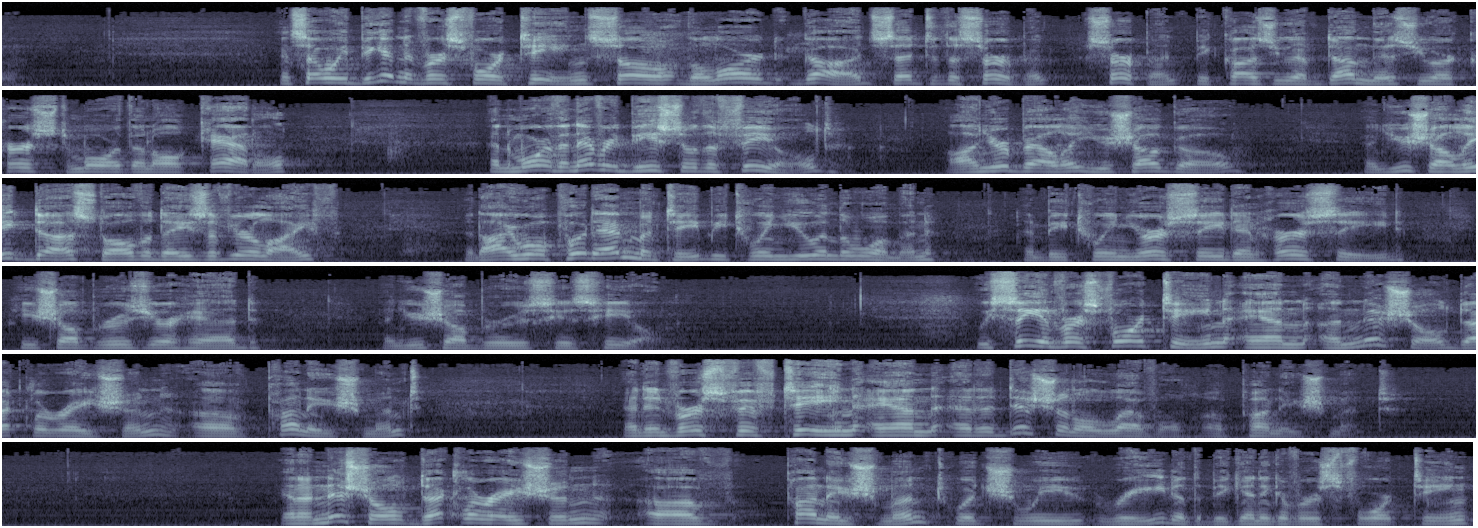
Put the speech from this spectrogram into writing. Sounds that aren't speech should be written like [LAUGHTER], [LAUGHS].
And so we begin at verse 14. So the Lord God said to the serpent, serpent, because you have done this, you are cursed more than all cattle, and more than every beast of the field. On your belly you shall go, and you shall eat dust all the days of your life. And I will put enmity between you and the woman, and between your seed and her seed. He shall bruise your head, and you shall bruise his heel. We see in verse 14 an initial declaration of punishment, and in verse 15 an, an additional level of punishment. An initial declaration of punishment, which we read at the beginning of verse 14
